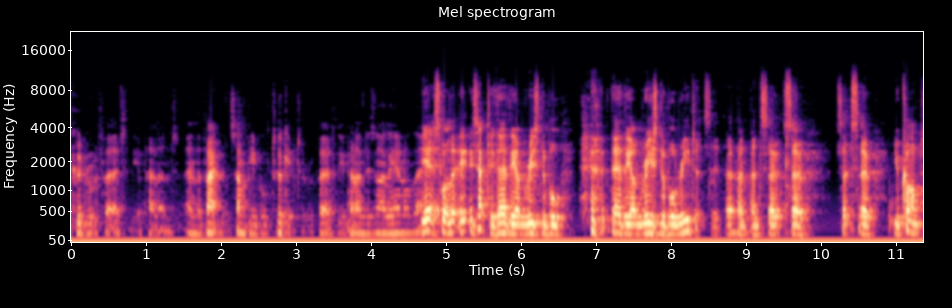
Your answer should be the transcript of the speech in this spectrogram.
could refer to the appellant, and the fact that some people took it to refer to the appellant is neither here nor there. Yes, well, exactly. They're the unreasonable. they're the unreasonable readers, Uh, and, and so, so, so, so you can't,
